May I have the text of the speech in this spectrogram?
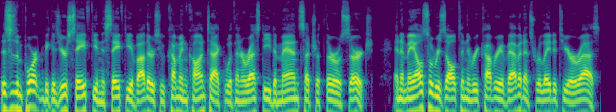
This is important because your safety and the safety of others who come in contact with an arrestee demand such a thorough search, and it may also result in the recovery of evidence related to your arrest.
